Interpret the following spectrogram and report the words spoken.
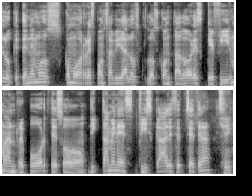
lo que tenemos como responsabilidad los, los contadores que firman reportes o dictámenes fiscales, etcétera. Sí.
